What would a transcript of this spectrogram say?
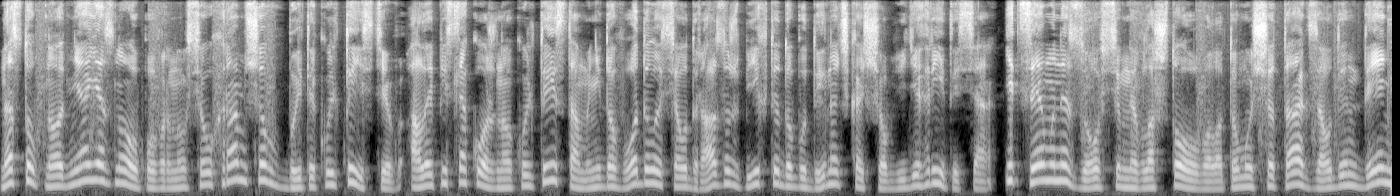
Наступного дня я знову повернувся у храм, щоб вбити культистів, але після кожного культиста мені доводилося одразу ж бігти до будиночка, щоб відігрітися. І це мене зовсім не влаштовувало, тому що так за один день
